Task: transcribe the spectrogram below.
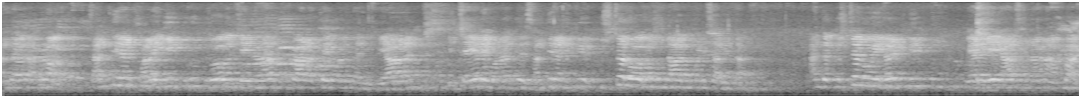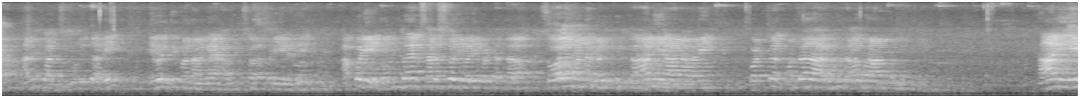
அந்த அப்புறம் சந்திரன் பழகி குரு துரோகம் செய்ததால் முக்காலத்தை உணர்ந்த வியாழன் இச்செயலை உணர்ந்து சந்திரனுக்கு குஷ்டரோகம் உண்டாகும்படி சாதித்தார். அந்த குஷ்ட நோய்கள் தீர்க்கும் வேலையை யார் சொன்னாங்கன்னா அம்பாள் அருட்காட்சி கொடுத்து அதை நிவர்த்தி பண்ணாங்க அப்படின்னு சொல்லப்படுகிறது. அப்படி ரொம்ப சரஸ்வதி வழிபட்ட தலம் சோழ மன்னர்களுக்கு காணியானவனை கொற்ற கொன்றதாகவும் தலபுராணம் காளியை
